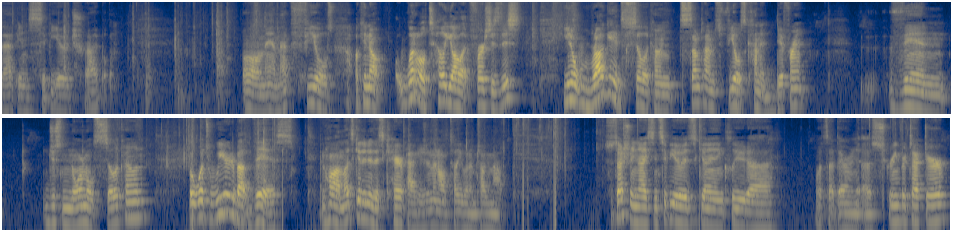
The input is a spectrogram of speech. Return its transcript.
that Incipio Tribal. That feels okay. Now, what I'll tell y'all at first is this, you know, rugged silicone sometimes feels kind of different than just normal silicone. But what's weird about this, and hold on, let's get into this care package, and then I'll tell you what I'm talking about. So it's actually nice. Incipio is going to include uh, what's that there? A screen protector,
